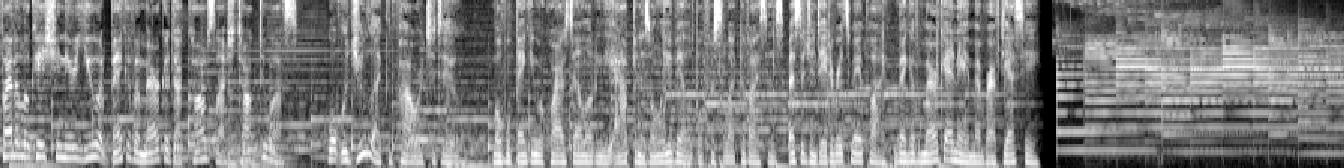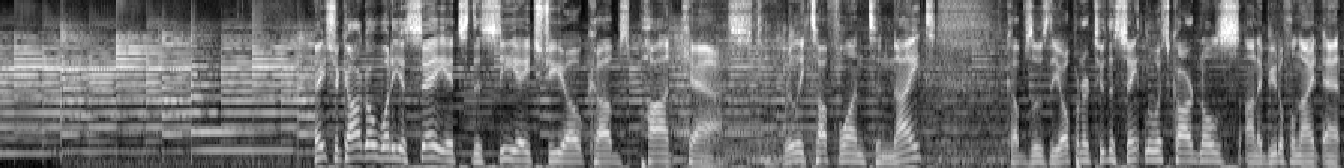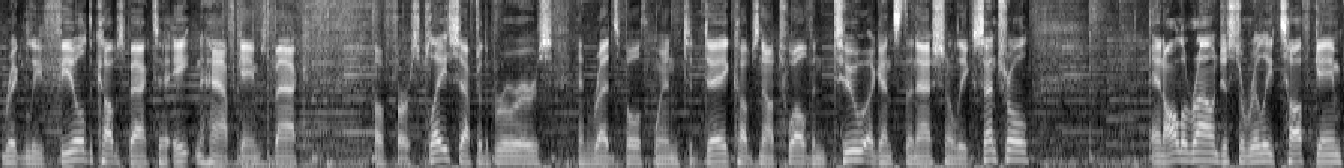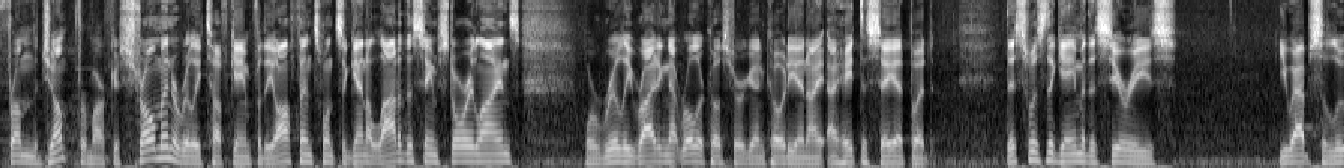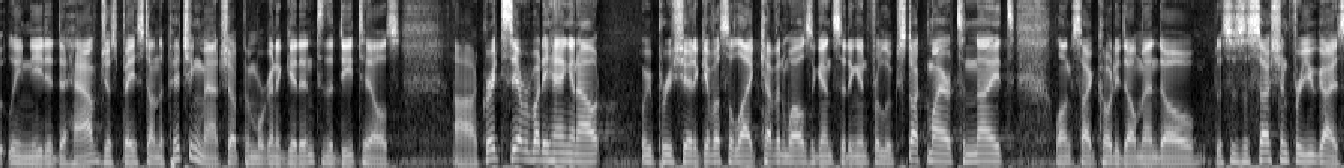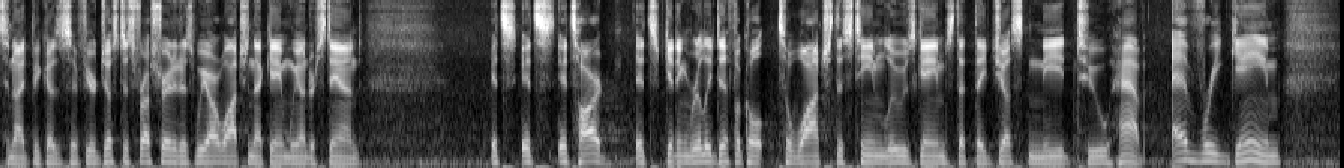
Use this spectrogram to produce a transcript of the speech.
Find a location near you at bankofamerica.com slash talk to us. What would you like the power to do? Mobile banking requires downloading the app and is only available for select devices. Message and data rates may apply. Bank of America and a member FDIC. Hey, Chicago, what do you say? It's the CHGO Cubs podcast. Really tough one tonight. Cubs lose the opener to the St. Louis Cardinals on a beautiful night at Wrigley Field. Cubs back to eight and a half games back of first place after the Brewers and Reds both win today. Cubs now 12 and 2 against the National League Central. And all around, just a really tough game from the jump for Marcus Stroman, a really tough game for the offense. Once again, a lot of the same storylines we're really riding that roller coaster again, Cody. And I, I hate to say it, but this was the game of the series you absolutely needed to have just based on the pitching matchup. And we're going to get into the details. Uh, great to see everybody hanging out. We appreciate it. Give us a like. Kevin Wells again sitting in for Luke Stuckmeyer tonight alongside Cody Delmendo. This is a session for you guys tonight because if you're just as frustrated as we are watching that game, we understand it's it's it's hard. It's getting really difficult to watch this team lose games that they just need to have. Every game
